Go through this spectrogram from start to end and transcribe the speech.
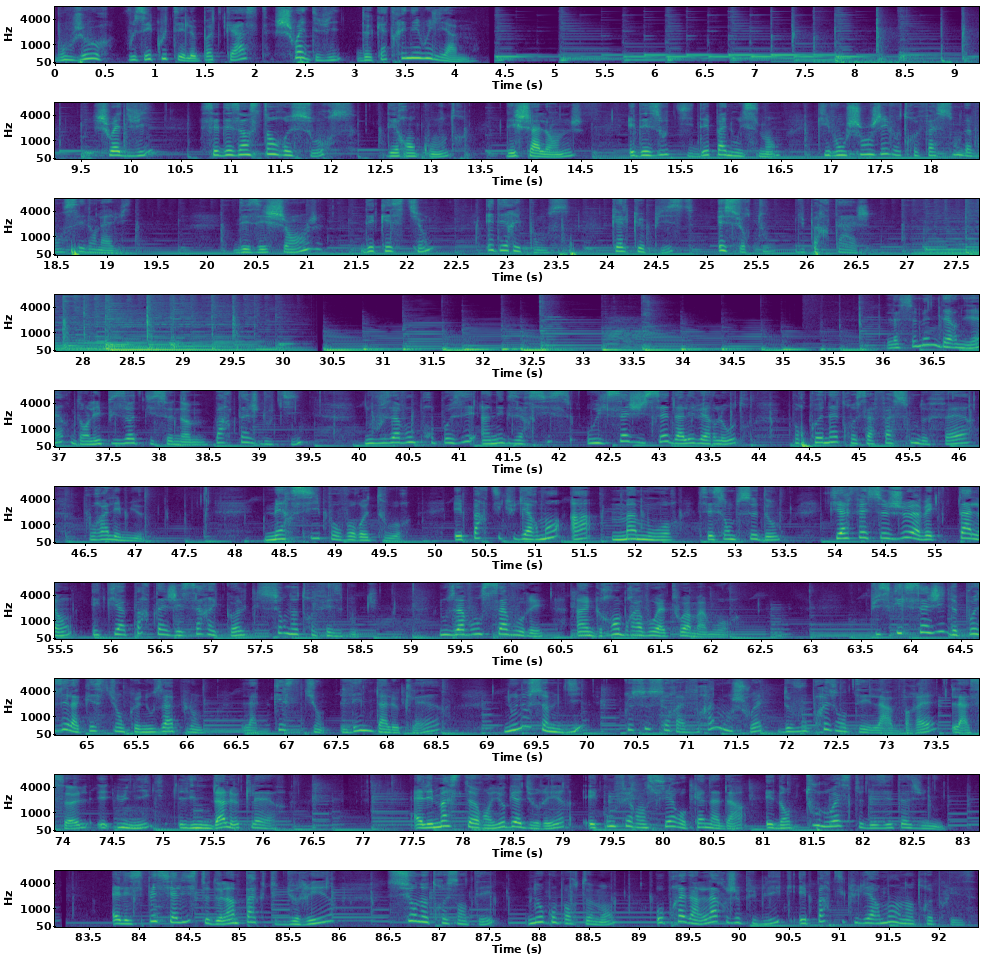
Bonjour, vous écoutez le podcast Chouette vie de Catherine et William. Chouette vie, c'est des instants ressources, des rencontres, des challenges et des outils d'épanouissement qui vont changer votre façon d'avancer dans la vie. Des échanges, des questions et des réponses, quelques pistes et surtout du partage. Semaine dernière, dans l'épisode qui se nomme Partage d'outils, nous vous avons proposé un exercice où il s'agissait d'aller vers l'autre pour connaître sa façon de faire pour aller mieux. Merci pour vos retours, et particulièrement à Mamour, c'est son pseudo, qui a fait ce jeu avec talent et qui a partagé sa récolte sur notre Facebook. Nous avons savouré. Un grand bravo à toi, Mamour. Puisqu'il s'agit de poser la question que nous appelons la question Linda Leclerc, nous nous sommes dit que ce serait vraiment chouette de vous présenter la vraie, la seule et unique Linda Leclerc. Elle est master en yoga du rire et conférencière au Canada et dans tout l'ouest des États-Unis. Elle est spécialiste de l'impact du rire sur notre santé, nos comportements, auprès d'un large public et particulièrement en entreprise.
